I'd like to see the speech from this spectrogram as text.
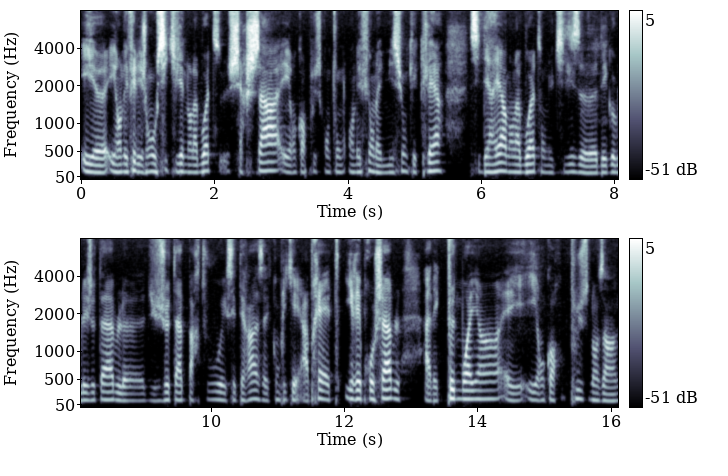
Et, euh, et, en effet, les gens aussi qui viennent dans la boîte cherchent ça, et encore plus quand on, en effet, on a une mission qui est claire. Si derrière, dans la boîte, on utilise euh, des gobelets jetables, du jetable partout, etc., ça va être compliqué. Après, être irréprochable avec peu de moyens et, encore plus dans un,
